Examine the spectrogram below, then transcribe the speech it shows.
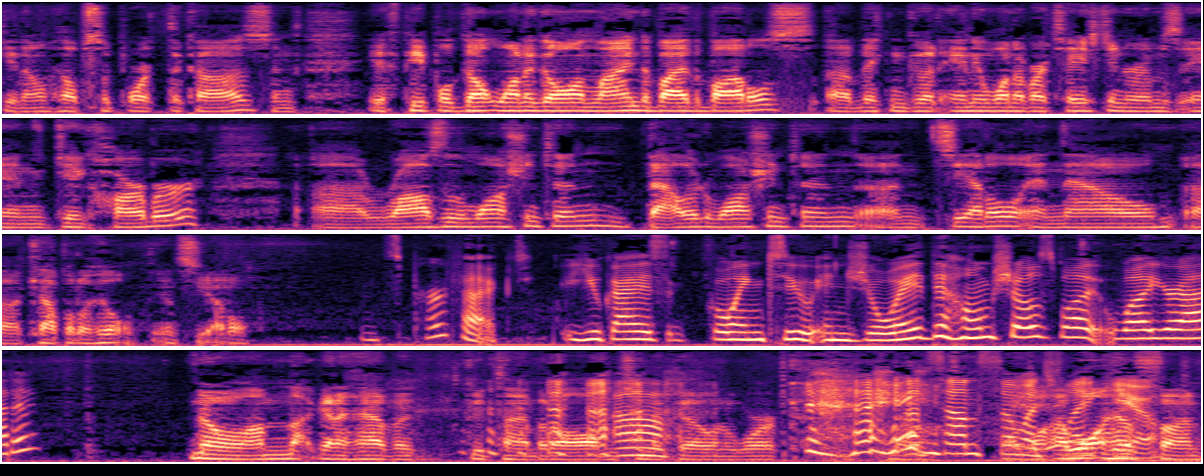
you know, help support the cause. And if people don't want to go online to buy the bottles, uh, they can go to any one of our tasting rooms in Gig Harbor, uh, Roslyn, Washington, Ballard, Washington, uh, in Seattle, and now uh, Capitol Hill in Seattle. It's perfect. You guys going to enjoy the home shows while, while you're at it? No, I'm not going to have a good time at all. I'm just going to go and work. That sounds so I much won't- I like won't you. have fun.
